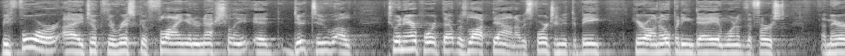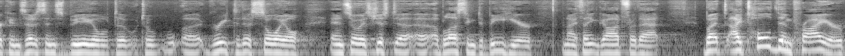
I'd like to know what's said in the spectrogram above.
before I took the risk of flying internationally to uh, to an airport that was locked down. I was fortunate to be here on opening day and one of the first American citizens being able to, to uh, greet to this soil. And so it's just a, a blessing to be here, and I thank God for that. But I told them prior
